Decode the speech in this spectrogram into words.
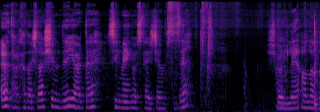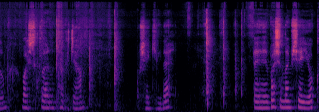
Evet arkadaşlar şimdi yerde silmeyi göstereceğim size. Şöyle alalım. Başlıklarını takacağım. Bu şekilde. Ee, başında bir şey yok.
